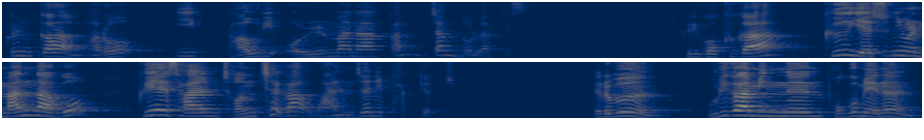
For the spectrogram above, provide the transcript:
그러니까 바로 이 바울이 얼마나 깜짝 놀랐겠습니까? 그리고 그가 그 예수님을 만나고 그의 삶 전체가 완전히 바뀌었죠. 여러분, 우리가 믿는 복음에는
